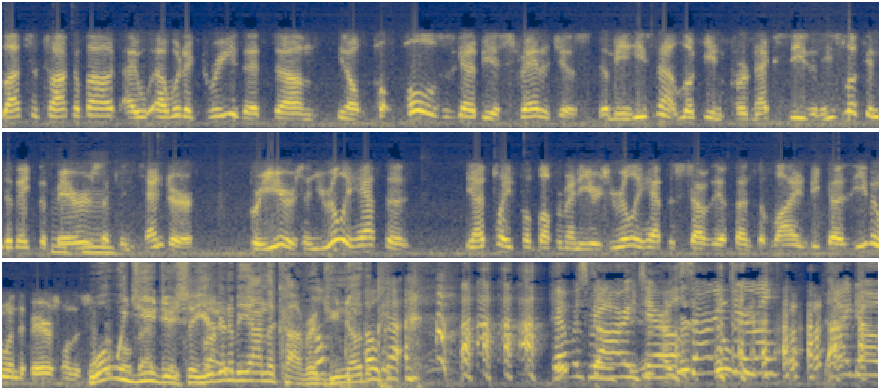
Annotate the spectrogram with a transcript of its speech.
lots to talk about. I, I would agree that um, you know P- Poles has got to be a strategist. I mean, he's not looking for next season. He's looking to make the Bears mm-hmm. a contender for years. And you really have to. You know, I played football for many years. You really have to start with the offensive line because even when the Bears won the Super what would you do? So you're going to be on the coverage. Oh, you know the. Oh, That was Sorry, me. Daryl. Sorry, Daryl. I know.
